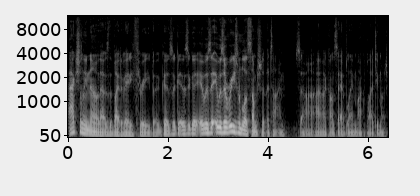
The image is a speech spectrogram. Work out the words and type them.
Actually, no, that was the bite of '83, but it was a good, it was it was a reasonable assumption at the time, so I, I can't say I blame Markiplier too much.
